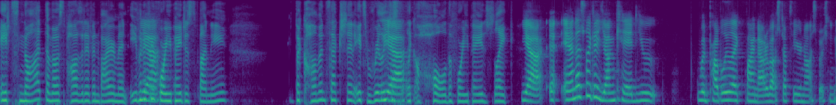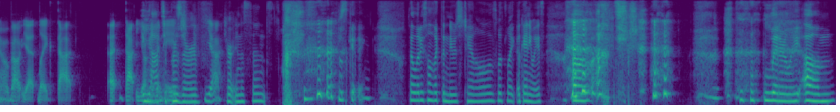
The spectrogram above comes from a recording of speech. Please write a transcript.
it's not the most positive environment even if your for you page is funny. The comment section, it's really Yeah. just like a hole the for you page like Yeah, and as like a young kid, you would probably like find out about stuff that you're not supposed to know about yet, like that at that young yeah, to age. preserve Yeah. your innocence. just kidding. That literally sounds like the news channels with like okay, anyways. Um literally. Um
